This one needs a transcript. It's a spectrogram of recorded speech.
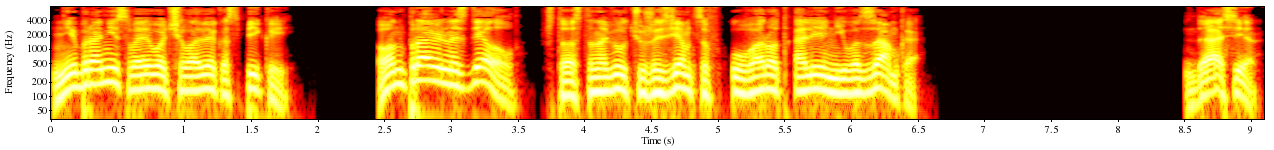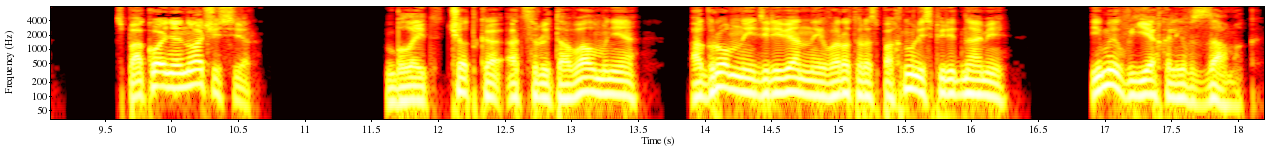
Не брони своего человека с пикой. Он правильно сделал, что остановил чужеземцев у ворот Оленьего замка». «Да, сир. Спокойной ночи, сир». Блейд четко отсалютовал мне, огромные деревянные ворота распахнулись перед нами, и мы въехали в замок.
